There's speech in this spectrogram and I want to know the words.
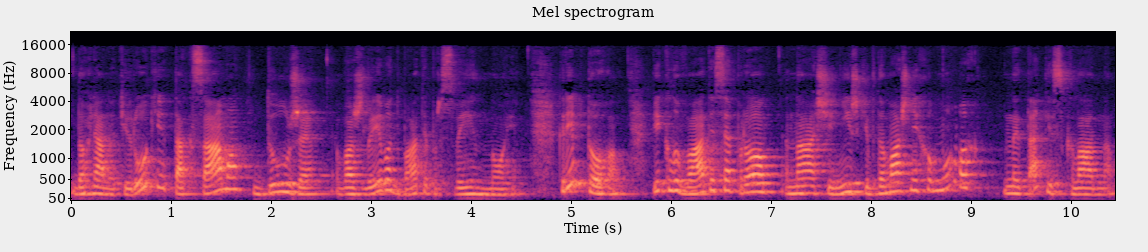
доглянуті руки, так само дуже важливо дбати про свої ноги. Крім того, піклуватися про наші ніжки в домашніх умовах не так і складно,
